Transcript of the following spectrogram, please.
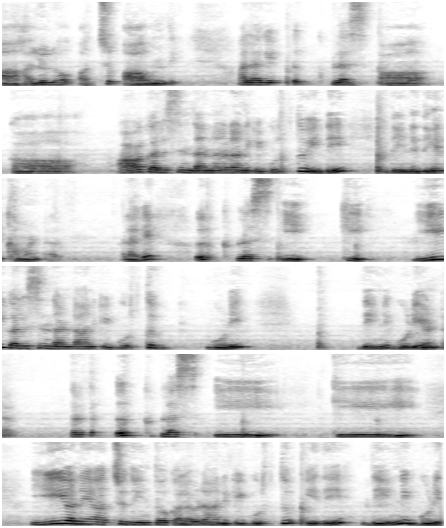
ఆ హల్లులో అచ్చు ఆ ఉంది. అలాగే ఎక్ ప్లస్ ఆ కా. ఆ కలిసింది అనడానికి గుర్తు ఇది దీన్ని దీర్ఘం అంటారు. అలాగే ఇక్ ప్లస్ ఈ కి. ఈ కలిసిన దండానికి గుర్తు గుడి దీన్ని గుడి అంటారు. తర్వాత ఇక్ ప్లస్ ఈ కీ. ఈ అనే అచ్చు దీంతో కలవడానికి గుర్తు ఇది దీన్ని గుడి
